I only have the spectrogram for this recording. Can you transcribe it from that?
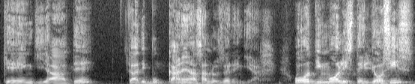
και εγγυάται κάτι που κανένας άλλος δεν εγγυάται. Ότι μόλις τελειώσεις,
